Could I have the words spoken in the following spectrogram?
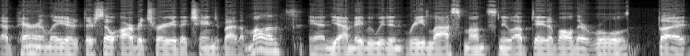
apparently are, they're so arbitrary they change by the month. And yeah, maybe we didn't read last month's new update of all their rules, but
